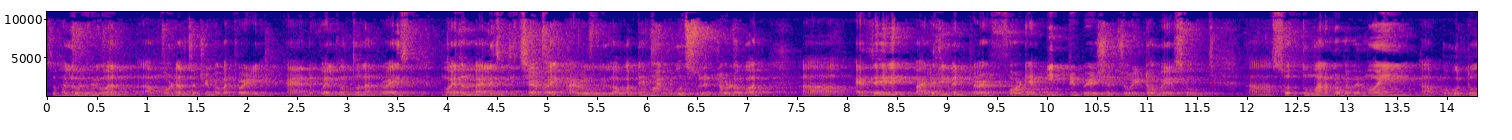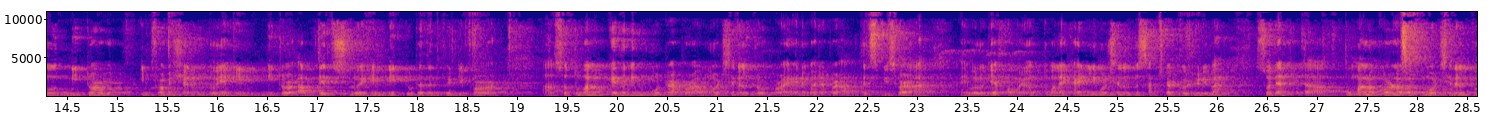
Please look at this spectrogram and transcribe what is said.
মোৰ নাম Jyotirmoy Patowary and welcome to লাণ্ডৰাইজ মই এজন বায়'লজি টিচাৰ হয় আৰু লগতে মই বহুত ষ্টুডেণ্টৰ লগত as a biology mentor for their NEET preparation জড়িত হৈ আছোঁ চ' তোমালোকৰ বাবে মই uh, লৈ আহিম নীটৰ আপডেটছ লৈ আহিম নীট টু থাউজেণ্ড টুৱেণ্টি ফ'ৰৰ চ' তোমালোকে যদি মোৰ তাৰ পৰা মোৰ চেনেলটোৰ পৰা এনেকুৱা টাইপৰ আপডেটছ বিচৰা আহিবলগীয়া সময়ত তোমালোকে কাইণ্ডলি মোৰ চেনেলটো ছাবস্ক্ৰাইব কৰি থৈ দিবা চ' দেট তোমালোকৰ লগত মোৰ চেনেলটো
